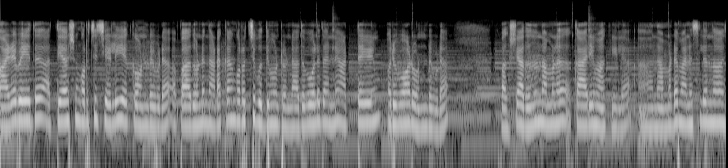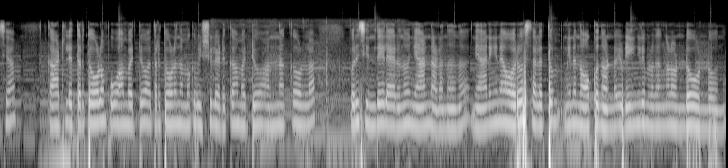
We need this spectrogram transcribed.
മഴ പെയ്ത് അത്യാവശ്യം കുറച്ച് ചെളിയൊക്കെ ഉണ്ട് ഇവിടെ. അപ്പോൾ അതുകൊണ്ട് നടക്കാൻ കുറച്ച് ബുദ്ധിമുട്ടുണ്ട്. അതുപോലെ തന്നെ അട്ടയും ഒരുപാടുണ്ട് ഇവിടെ. പക്ഷെ അതൊന്നും നമ്മൾ കാര്യമാക്കിയില്ല. നമ്മുടെ മനസ്സിലെന്ന് വെച്ചാൽ കാട്ടിൽ എത്രത്തോളം പോകാൻ പറ്റുമോ അത്രത്തോളം നമുക്ക് വിഷ്വൽ എടുക്കാൻ പറ്റുമോ അന്നൊക്കെ ഉള്ള ഒരു ചിന്തയിലായിരുന്നു ഞാൻ നടന്നത്. ഞാനിങ്ങനെ ഓരോ സ്ഥലത്തും ഇങ്ങനെ നോക്കുന്നുണ്ട്. എവിടെയെങ്കിലും മൃഗങ്ങളുണ്ടോ ഉണ്ടോ എന്ന്.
